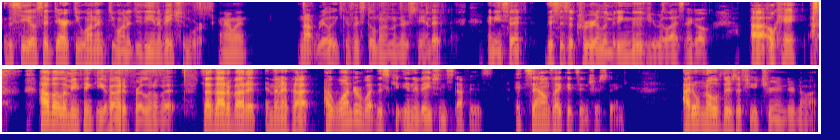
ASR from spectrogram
the CEO said, Derek, do you want to, do you want to do the innovation work? And I went, not really, because I still don't understand it. And he said, this is a career limiting move, you realize? I go, uh, okay, how about let me thinking about it for a little bit? So I thought about it and then I thought, I wonder what this innovation stuff is. It sounds like it's interesting. I don't know if there's a future in it or not,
